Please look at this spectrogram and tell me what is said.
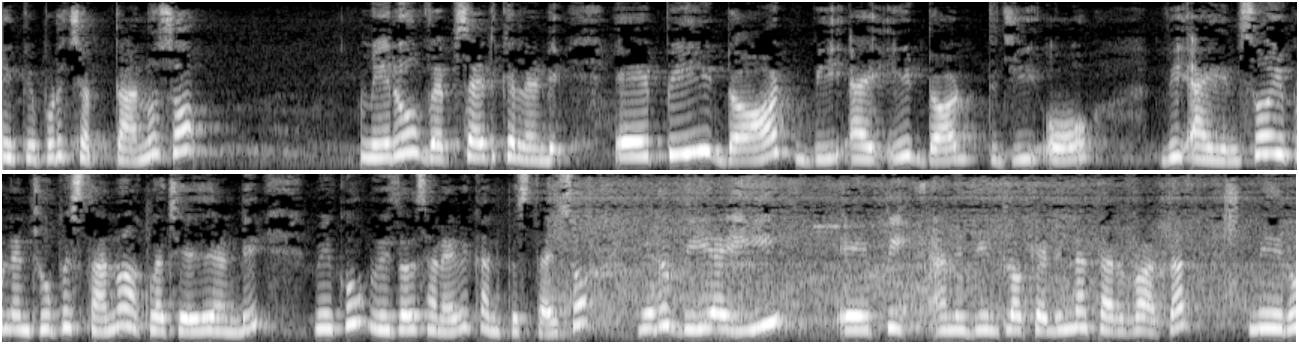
మీకు ఇప్పుడు చెప్తాను. సో మీరు వెబ్సైట్కి వెళ్ళండి. AP dot BIE dot GO VIN so ఇప్పుడు నేను చూపిస్తాను. అట్లా చేయండి. మీకు రిజల్ట్స్ అనేవి కనిపిస్తాయి. సో మీరు బిఐఈ ఏపీ అని దీంట్లోకి వెళ్ళిన తర్వాత మీరు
